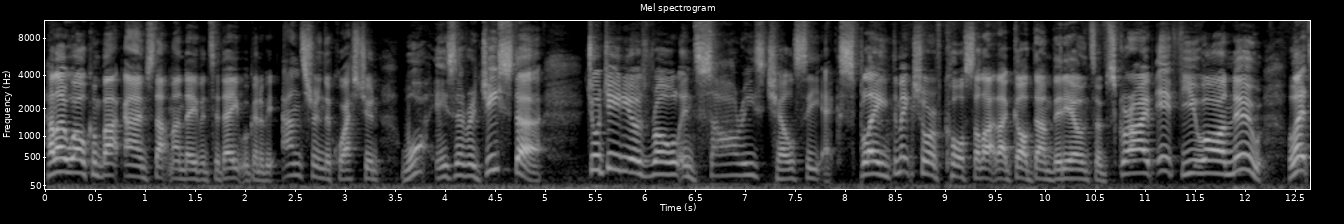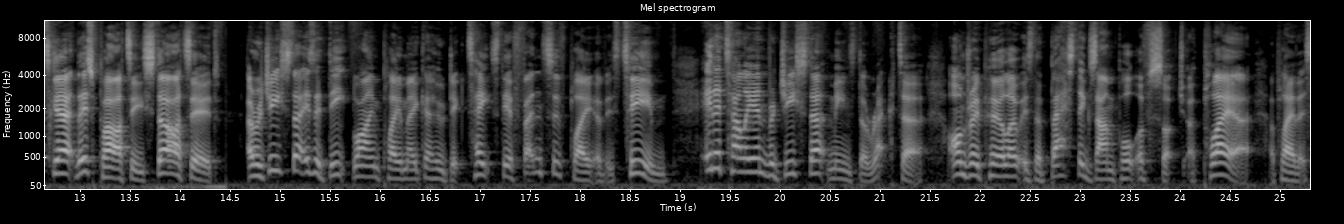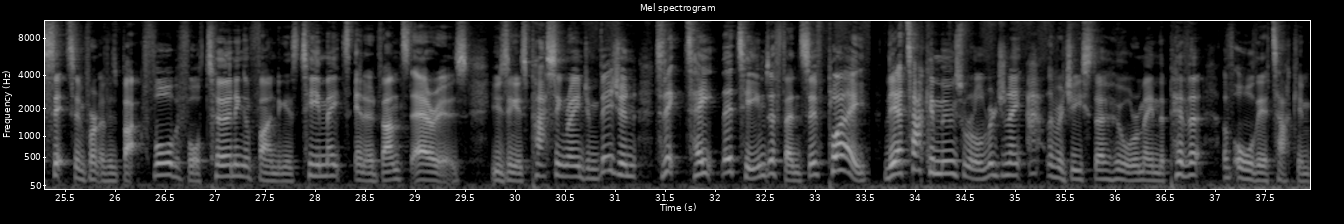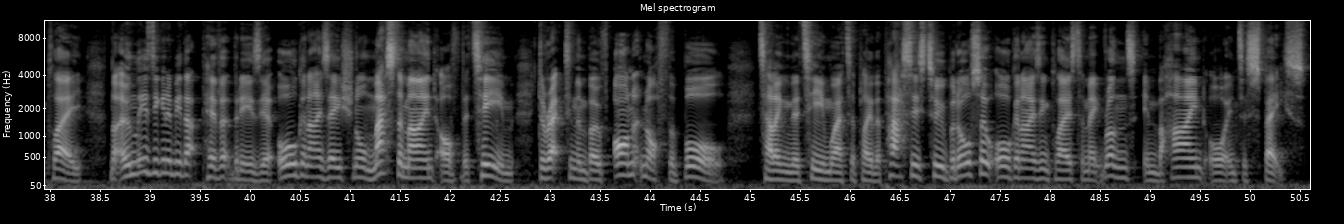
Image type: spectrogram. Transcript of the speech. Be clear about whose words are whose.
Speaker 1: Hello, welcome back. I'm Statman Dave, and today we're going to be answering the question what is a regista? Jorginho's role in Sarri's Chelsea explained. To make sure, of course, to like that goddamn video and subscribe if you are new. Let's get this party started. A regista is a deep line playmaker who dictates the offensive play of his team. In Italian, regista means director. Andre Pirlo is the best example of such a player, a player that sits in front of his back four before turning and finding his teammates in advanced areas, using his passing range and vision to dictate their team's offensive play. The attacking moves will originate at the regista, who will remain the pivot of all the attacking play. Not only is he going to be that pivot, but he is the organisational mastermind of the team, directing them both on and off the ball telling the team where to play the passes to, but also organising players to make runs in behind or into space.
